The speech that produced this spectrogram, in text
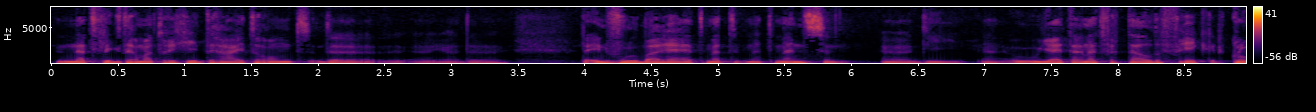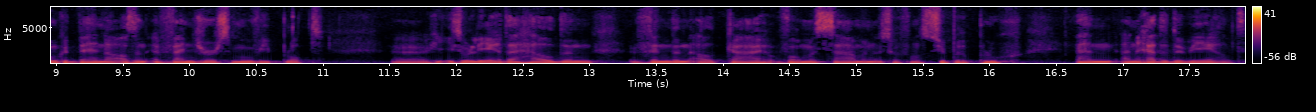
Netflix-dramaturgie draait rond de, ja, de, de invoelbaarheid met, met mensen. Uh, die, hoe jij het daarnet vertelde, klonk het bijna als een Avengers-movie-plot. geïsoleerde helden vinden elkaar, vormen samen een soort van superploeg en, en redden de wereld.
